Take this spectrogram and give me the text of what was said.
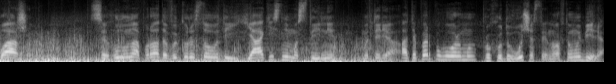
бажано. Це головна порада використовувати якісні мастильні матеріали. А тепер поговоримо про ходову частину автомобіля.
